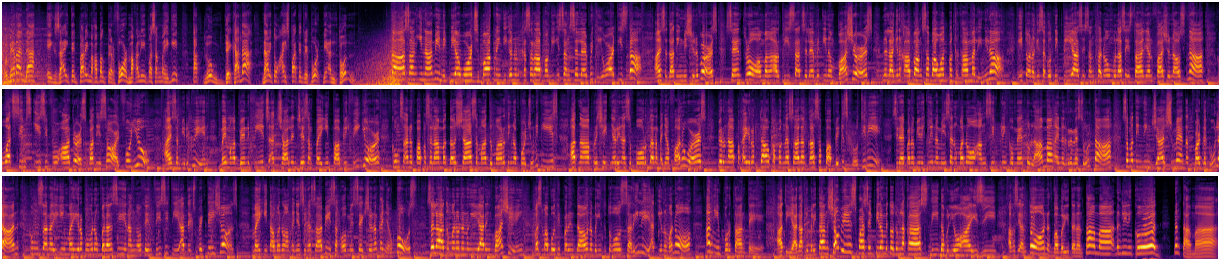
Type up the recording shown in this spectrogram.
Tito Miranda, excited pa rin makapag-perform makalipas ang mahigit tatlong dekada. Narito ang eye-spotted report ni Anton. Taas ang inamin ni Pia Wurtzbach na hindi ganun kasarap maging isang celebrity o artista. Ayon sa dating Miss Universe, sentro ang mga artista at celebrity ng bashers na lagi nakaabang sa bawat pagkakamali nila. Ito ang naging sagot ni Pia sa isang tanong mula sa Italian fashion house na What seems easy for others but is hard for you? Ayon sa Beauty Queen, may mga benefits at challenges ang pagiging public figure kung saan nagpapasalamat daw siya sa mga dumarating na opportunities at na-appreciate niya rin ang suporta ng kanyang followers pero napakahirap daw kapag nasalang ka sa public scrutiny. Sinabi pa ng Beauty Queen na minsan umano ang simpleng komento lamang ay nagre-resulta sa matinding judgment at bardagulan kung saan nagiging mahirap umanong balansin ang authenticity at expectations. Makikita umano ang kanyang sinasabi sa comment section ng kanyang post. Sa lahat umano na nangyayaring bashing, mas mabuti pa rin daw na maging totoo sa sarili at yun umano ang importante. At iyan ang kibalitang showbiz para sa impilang metodong lakas, DWIZ. Ako si Anton, nagbabalita ng tama, naglilingkod ng tama.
